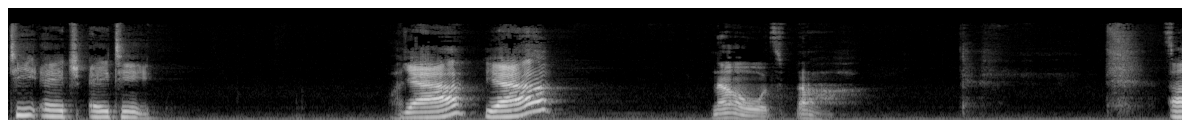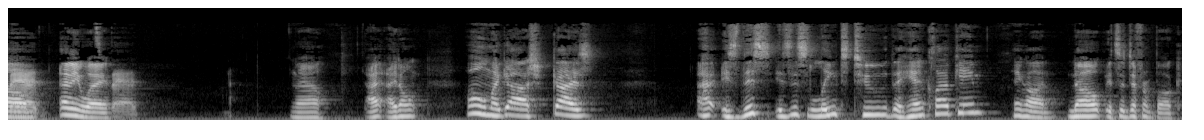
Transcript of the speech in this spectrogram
T H A T. Yeah, yeah. no, it's oh, it's Um, bad. Anyway, It's bad. no, I, I don't. Oh my gosh, guys, uh, is this is this linked to the hand clap game? Hang on, no, it's a different book.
